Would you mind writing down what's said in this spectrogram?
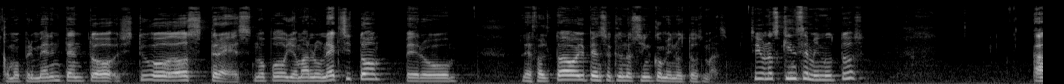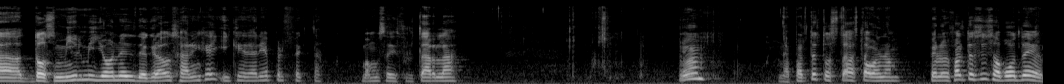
como primer intento estuvo 2-3. No puedo llamarlo un éxito, pero le faltó yo pienso que unos 5 minutos más. Sí, unos 15 minutos a 2 mil millones de grados Fahrenheit y quedaría perfecta. Vamos a disfrutarla. la parte tostada está buena, pero le falta ese sabor de,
